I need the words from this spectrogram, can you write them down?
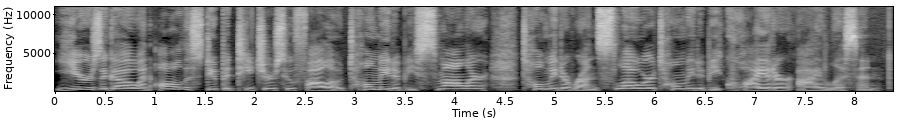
years ago and all the stupid teachers who followed told me to be smaller, told me to run slower, told me to be quieter, I listened.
